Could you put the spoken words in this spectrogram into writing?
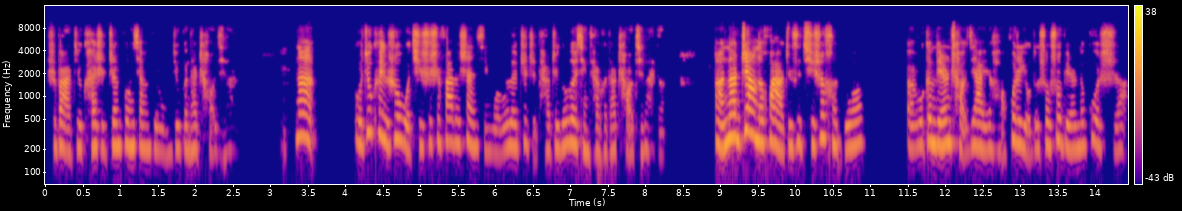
是吧？就开始针锋相对，我们就跟他吵起来了。那我就可以说，我其实是发的善心，我为了制止他这个恶行才和他吵起来的，啊，那这样的话，就是其实很多，呃，我跟别人吵架也好，或者有的时候说别人的过失啊，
